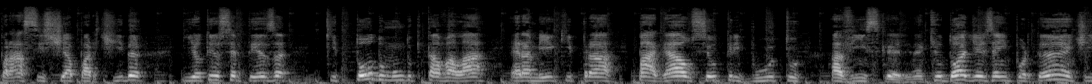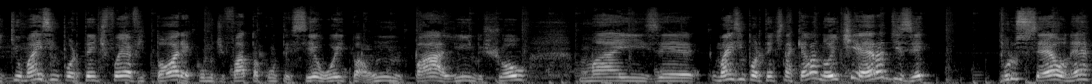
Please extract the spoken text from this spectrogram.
para assistir a partida e eu tenho certeza que todo mundo que estava lá era meio que para pagar o seu tributo a Vince Scully, né? Que o Dodgers é importante e que o mais importante foi a vitória, como de fato aconteceu, 8 a 1, pá, lindo, show. Mas é, o mais importante naquela noite era dizer pro céu, né?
